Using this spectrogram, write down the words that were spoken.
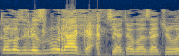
thokozile siburaga. Siyathokoza jo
